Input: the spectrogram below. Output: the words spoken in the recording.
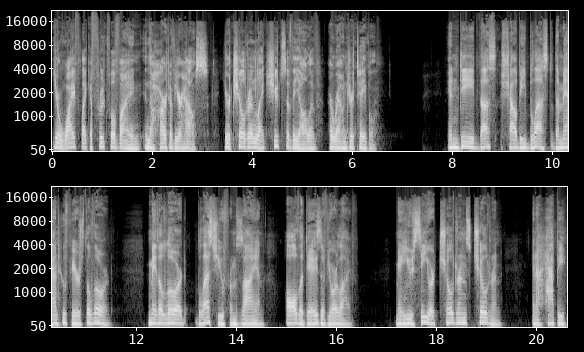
your wife like a fruitful vine in the heart of your house, your children like shoots of the olive around your table. Indeed, thus shall be blessed the man who fears the Lord. May the Lord bless you from Zion all the days of your life. May you see your children's children in a happy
